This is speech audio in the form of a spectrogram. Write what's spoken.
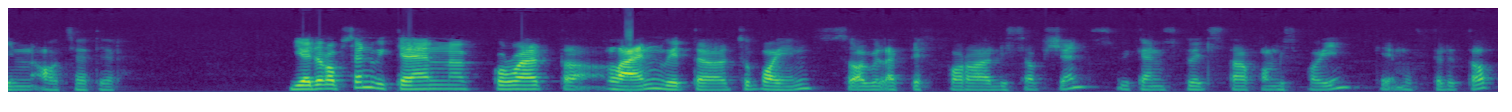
in outside here the other option we can uh, create line with uh, two points. So I will active for uh, these options. We can split start from this point. Okay, move to the top.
